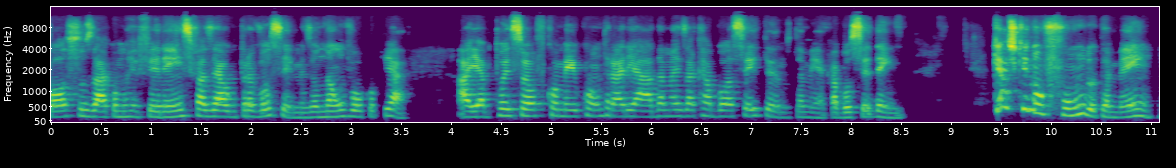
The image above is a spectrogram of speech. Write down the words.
Posso usar como referência fazer algo para você, mas eu não vou copiar. Aí a pessoa ficou meio contrariada, mas acabou aceitando também, acabou cedendo. Porque acho que no fundo também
